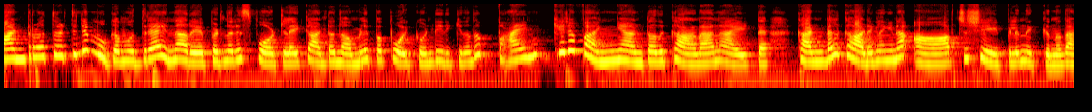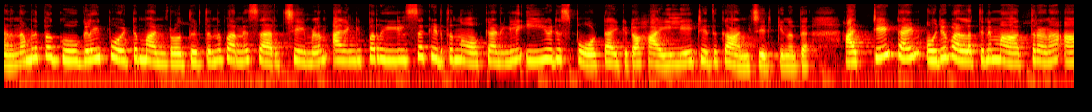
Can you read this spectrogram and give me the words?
മൺട്രോത്തുരത്തിന്റെ മുഖമുദ്ര എന്നറിയപ്പെടുന്ന ഒരു സ്പോട്ടിലേക്കാണ് കേട്ടോ നമ്മളിപ്പോൾ പോയിക്കൊണ്ടിരിക്കുന്നത്. ഭയങ്കര ഭംഗിയാണ് കേട്ടോ അത് കാണാനായിട്ട്. കണ്ടൽ കാടുകൾ ഇങ്ങനെ ആർച്ച് ഷേപ്പിൽ നിൽക്കുന്നതാണ്. നമ്മളിപ്പോൾ ഗൂഗിളിൽ പോയിട്ട് മൺട്രോത്തുരത്ത് എന്ന് പറഞ്ഞ് സെർച്ച് ചെയ്യുമ്പോഴും അല്ലെങ്കിൽ ഇപ്പോൾ റീൽസൊക്കെ എടുത്ത് നോക്കുകയാണെങ്കിൽ ഈ ഒരു സ്പോട്ടായിക്കോട്ടോ ഹൈലൈറ്റ് ചെയ്ത് കാണിച്ചിരിക്കുന്നത്. അറ്റ് എ ടൈം ഒരു വള്ളത്തിന് മാത്രമാണ് ആ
